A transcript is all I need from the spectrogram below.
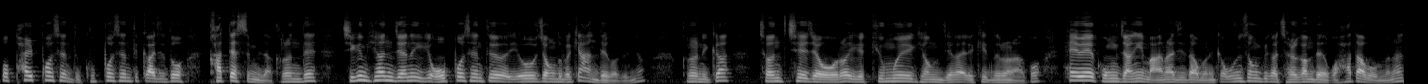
뭐 8%, 9%까지도 갔댔습니다. 그런데 지금 현재는 이게 5%요 정도밖에 안 되거든요. 그러니까 전체적으로 이게 규모의 경제가 이렇게 늘어나고 해외 공장이 많아지다 보니까 운송비가 절감되고 하다 보면은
